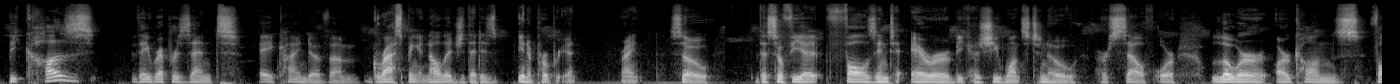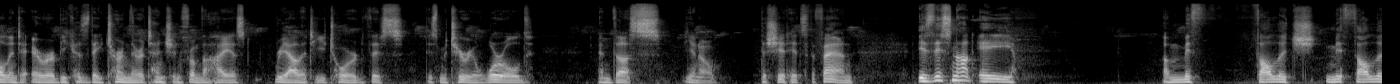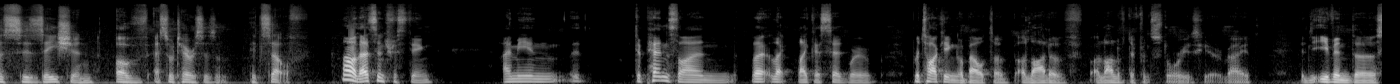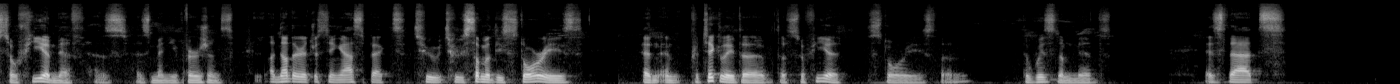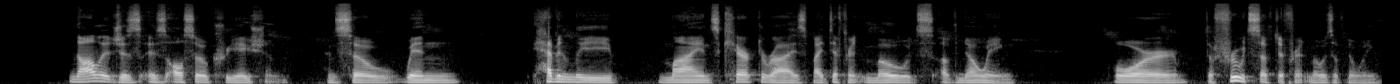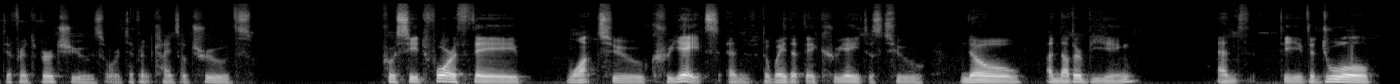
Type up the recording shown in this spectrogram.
because they represent a kind of um, grasping at knowledge that is inappropriate, right? So the Sophia falls into error because she wants to know herself, or lower archons fall into error because they turn their attention from the highest reality toward this this material world, and thus, you know, the shit hits the fan. Is this not a a mythology mytholicization of esotericism itself? Oh, that's interesting. I mean, it depends on like like I said, we're we're talking about a, a lot of a lot of different stories here, right? And even the Sophia myth has has many versions. Another interesting aspect to to some of these stories, and, and particularly the the Sophia stories, the the wisdom myths, is that knowledge is is also creation. And so when heavenly minds characterized by different modes of knowing or the fruits of different modes of knowing, different virtues or different kinds of truths proceed forth, they want to create. And the way that they create is to know another being. And the, the dual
